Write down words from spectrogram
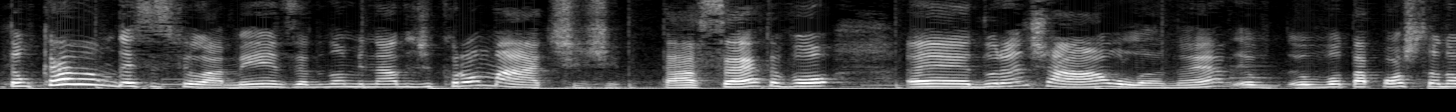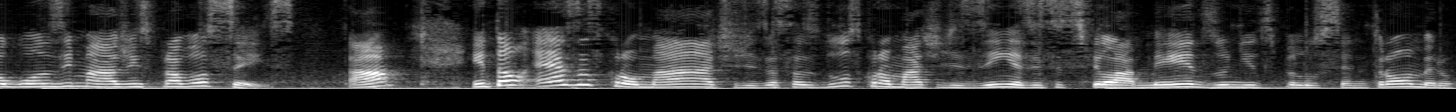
Então, cada um desses filamentos é denominado de cromátide, tá certo? Eu vou, é, durante a aula, né, eu, eu vou estar tá postando algumas imagens para vocês tá? Então, essas cromátides, essas duas cromátidezinhas, esses filamentos unidos pelo centrômero,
